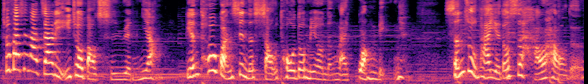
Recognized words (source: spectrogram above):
就发现他家里依旧保持原样，连偷管线的小偷都没有能来光临，神主牌也都是好好的，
